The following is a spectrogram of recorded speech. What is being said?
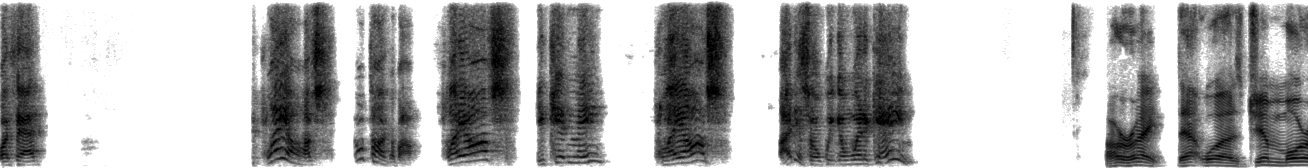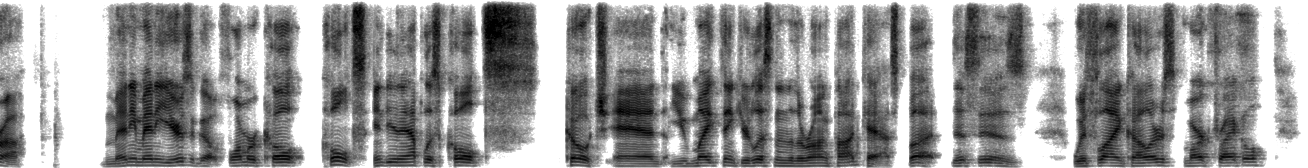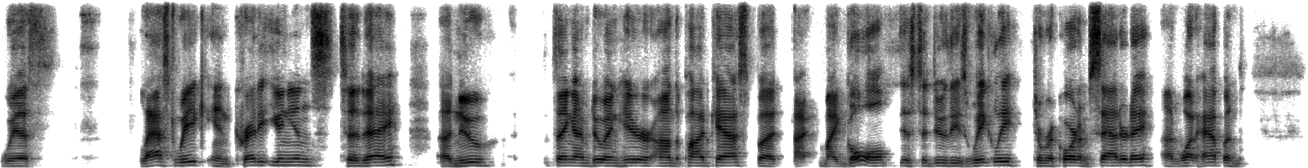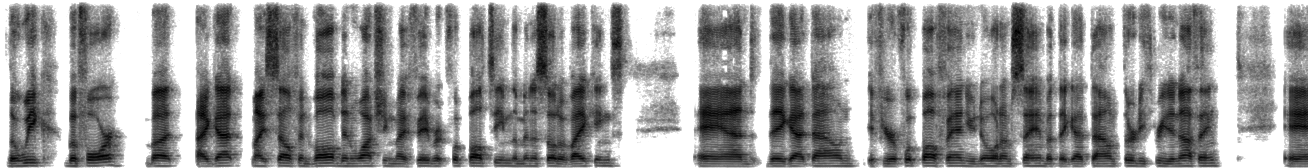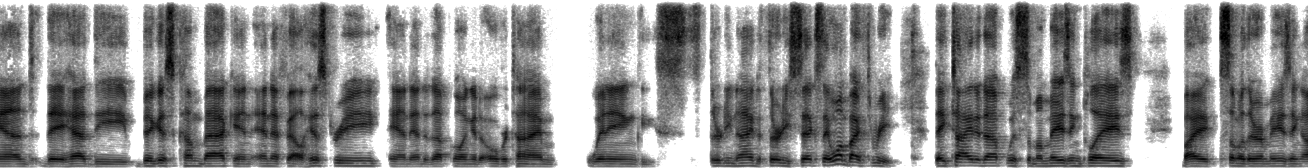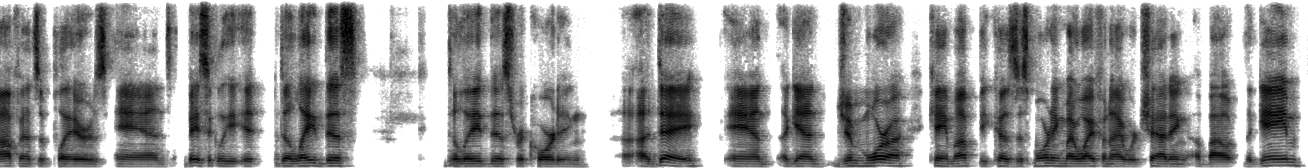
What's that? Playoffs? Don't talk about playoffs. You kidding me? Playoffs? I just hope we can win a game. All right. That was Jim Mora many, many years ago, former Col- Colts, Indianapolis Colts coach. And you might think you're listening to the wrong podcast, but this is with Flying Colors, Mark Treichel with last week in credit unions today, a new thing I'm doing here on the podcast. But I, my goal is to do these weekly, to record them Saturday on what happened the week before. But I got myself involved in watching my favorite football team, the Minnesota Vikings. And they got down. If you're a football fan, you know what I'm saying, but they got down 33 to nothing and they had the biggest comeback in NFL history and ended up going into overtime, winning 39 to 36. They won by three. They tied it up with some amazing plays by some of their amazing offensive players, and basically it delayed this delayed this recording a day. And again, Jim Mora came up because this morning my wife and I were chatting about the game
